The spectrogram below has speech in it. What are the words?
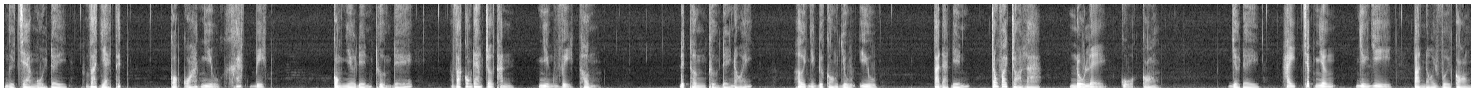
Người cha ngồi đây và giải thích, có quá nhiều khác biệt. Con nhớ đến thượng đế và con đang trở thành những vị thần. Đích thân thượng đế nói, hỡi những đứa con dấu yêu, ta đã đến trong vai trò là nô lệ của con. Giờ đây hãy chấp nhận những gì ta nói với con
